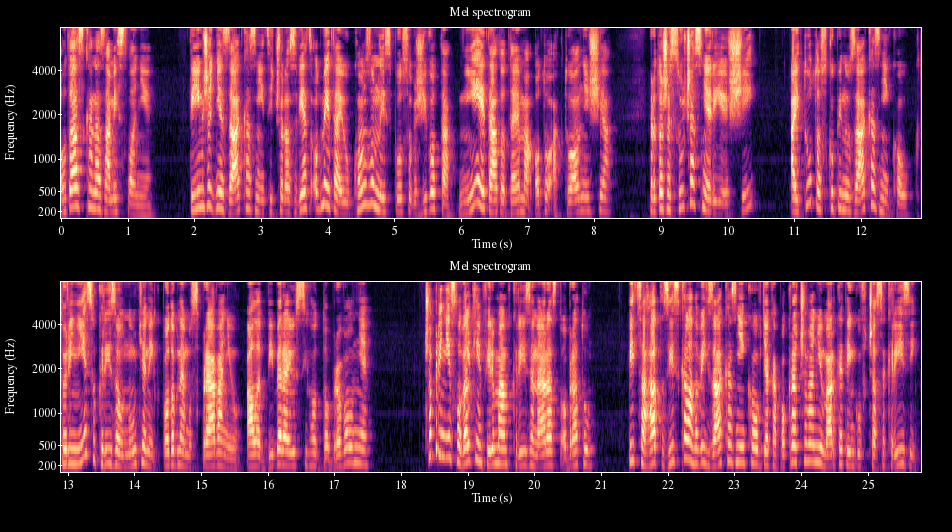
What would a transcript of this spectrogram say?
Otázka na zamyslenie. Tým, že dnes zákazníci čoraz viac odmietajú konzumný spôsob života, nie je táto téma o to aktuálnejšia? Pretože súčasne rieši aj túto skupinu zákazníkov, ktorí nie sú krízou nútení k podobnému správaniu, ale vyberajú si ho dobrovoľne? Čo prinieslo veľkým firmám v kríze nárast obratu? Pizza Hut získala nových zákazníkov vďaka pokračovaniu marketingu v čase krízy.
